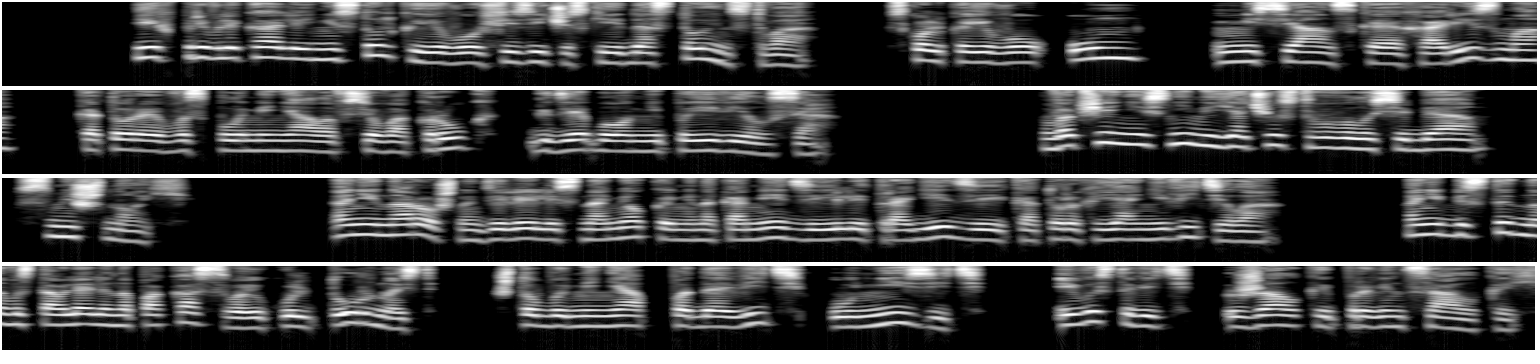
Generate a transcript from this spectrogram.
Их привлекали не столько его физические достоинства, сколько его ум, мессианская харизма, которая воспламеняла все вокруг, где бы он ни появился. В общении с ними я чувствовала себя смешной. Они нарочно делились намеками на комедии или трагедии, которых я не видела. Они бесстыдно выставляли на показ свою культурность, чтобы меня подавить, унизить и выставить жалкой провинциалкой.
